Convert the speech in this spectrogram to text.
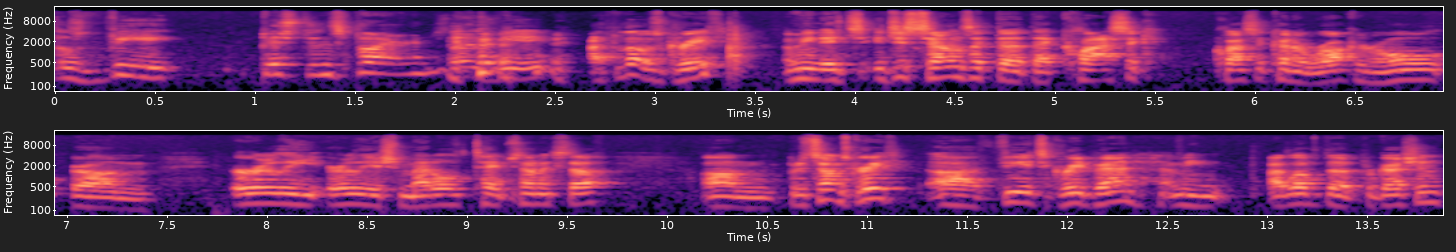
Those V8 pistons firing. V8. I thought that was great. I mean, it, it just sounds like the, that classic, classic kind of rock and roll, um, early, earlyish metal type sounding stuff. Um, but it sounds great. Uh, V8's a great band. I mean, I love the progression.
